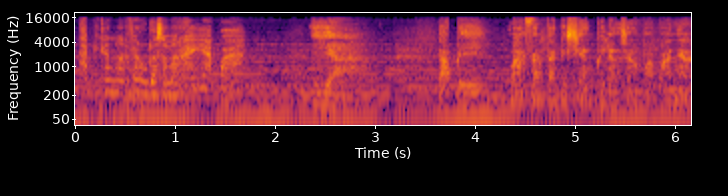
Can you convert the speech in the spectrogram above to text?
Tapi kan Marvel udah sama Raya, Pak. Iya, tapi Marvel tadi siang bilang sama papanya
